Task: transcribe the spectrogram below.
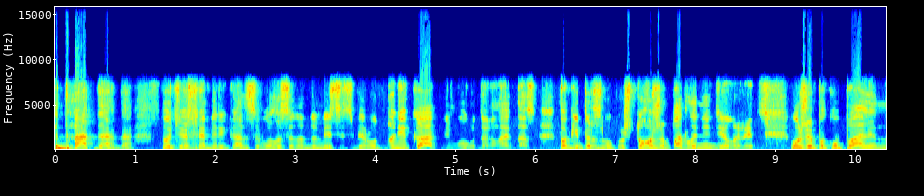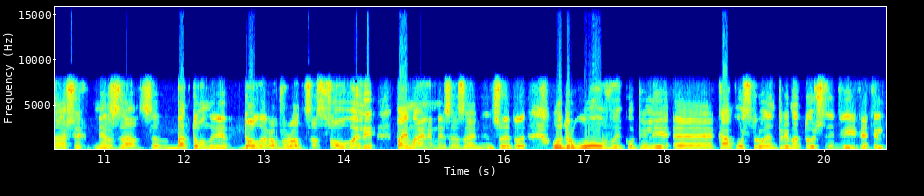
Да, да, да. Но сейчас же американцы волосы на одном месте себе рвут, но никак не могут догнать нас по гиперзвуку. Что же, падла, не делали? Уже покупали наших мерзавцев. Батоны долларов в рот засовывали, поймали мы за задницу этого. У другого выкупили, э, как устроен прямой прямоточный двигатель.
